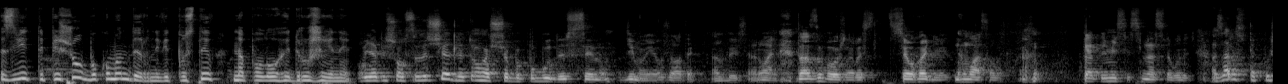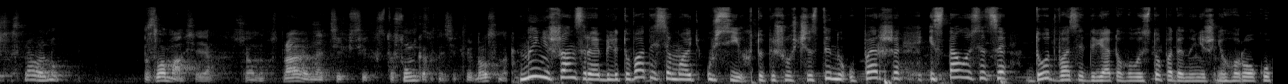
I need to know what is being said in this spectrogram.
Звідти пішов, бо командир не відпустив на пологи дружини. Я пішов в СЗЧ для того, щоб побути з сином. Діма його звати, Андрійся, нормально. Два зуби вже роз... сьогодні намасили. П'ятий місяць, 17 будуть. А зараз так вийшла справа, ну, зламався я в цьому справі, на цих всіх стосунках, на цих відносинах. Нині шанс реабілітуватися мають усі, хто пішов з частини уперше, і сталося це до 29 листопада нинішнього року.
